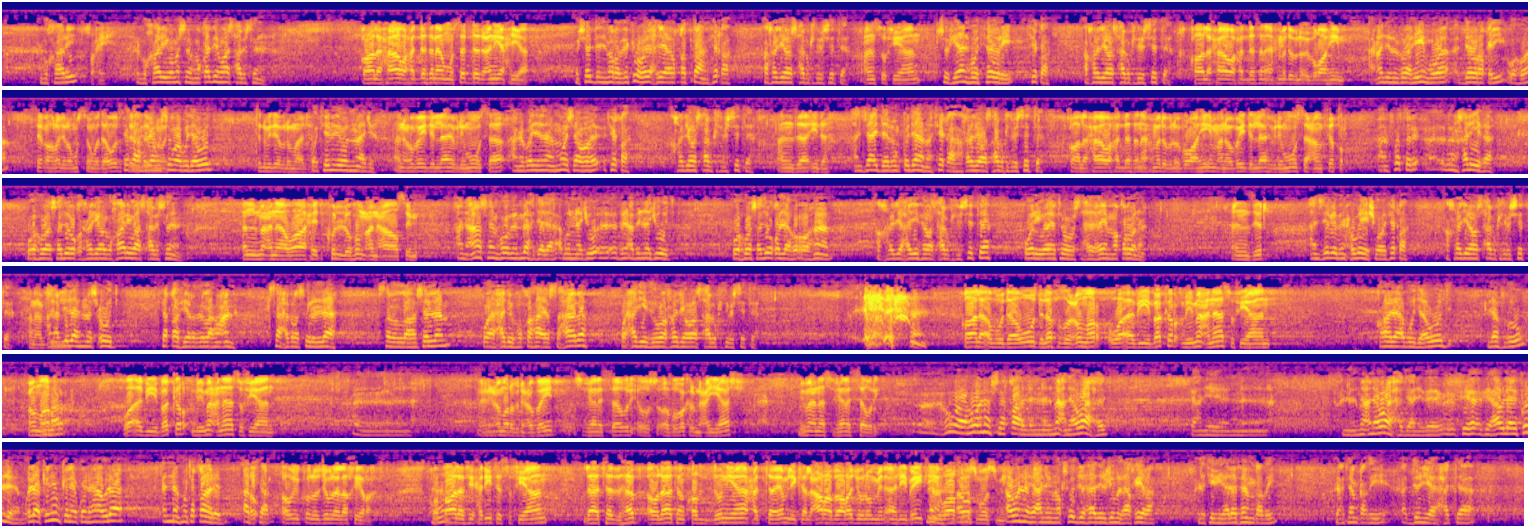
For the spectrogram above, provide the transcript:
البخاري. صحيح. البخاري ومسلم في المقدمة وأصحاب السنة. قال حا وحدثنا مسدد عن يحيى. مسدد مر ذكره يحيى القطان ثقة. أخرج له أصحاب كتب الستة. عن سفيان. سفيان هو الثوري ثقة. أخرج له أصحاب كتب الستة. قال حا وحدثنا أحمد بن إبراهيم. أحمد بن إبراهيم هو الدورقي وهو ثقة أخرج له مسلم وداود ثقة أخرج له مسلم وأبو داود الترمذي وابن ماجه والترمذي وابن ماجه عن عبيد الله بن موسى عن عبيد الله بن موسى وهو ثقة أخرجه أصحاب كتب الستة. عن زائدة. عن زائدة بن قدامة ثقة أخرجه أصحاب كتب الستة. قال حا وحدثنا أحمد بن إبراهيم عن عبيد الله بن موسى عن فطر. عن فطر بن خليفة وهو صدوق أخرجه البخاري وأصحاب السنن. المعنى واحد كلهم عن عاصم. عن عاصم هو بن بهدلة أبو النجود بن أبي النجود وهو صدوق له أوهام أخرج حديثه أصحاب كتب الستة وروايته في الصحيحين مقرونة. عن زر عن زر بن حبيش وهو ثقة أخرج له أصحاب كتب الستة. عن عبد, عن عبد الله بن مسعود ثقة رضي الله عنه صاحب رسول الله صلى الله عليه وسلم وأحد فقهاء الصحابة وحديثه أخرجه أصحاب كتب الستة. قال أبو داود لفظ عمر وأبي بكر بمعنى سفيان. قال أبو داود لفظ عمر, عمر. وأبي بكر بمعنى سفيان. آه. يعني عمر بن عبيد سفيان الثوري أو أبو بكر بن عياش بمعنى سفيان الثوري. هو هو نفسه قال إن المعنى واحد. يعني إن ان المعنى واحد يعني في في هؤلاء كلهم ولكن يمكن يكون هؤلاء أنه متقارب أكثر. أو, أو يكون الجملة الأخيرة. وقال في حديث سفيان لا تذهب أو لا تنقضي الدنيا حتى يملك العرب رجل من أهل بيتي نعم. واطئ اسمه اسمي. أو أنه يعني المقصود هذه الجملة الأخيرة التي فيها لا تنقضي لا تنقضي الدنيا حتى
